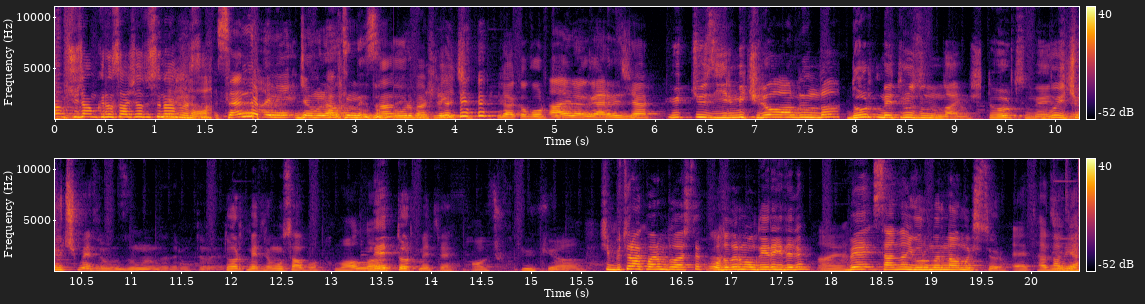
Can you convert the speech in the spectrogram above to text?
Cam şu cam kırılsa aşağı düşse ne yaparsın? Sen de hani camın altındasın. ha, doğru ben şuraya geçeyim. Bir dakika korktum. Aynen kardeşim. Gel. 320 kilo ağırlığında 4 metre uzunluğundaymış. 4 metre. Bu iki buçuk metre uzunluğundadır muhtemelen. 4 metre Musa bu. Vallahi. Net 4 metre. Abi çok büyük ya. Şimdi bütün akvaryumu dolaştık. Odaların olduğu yere gidelim. Aynen. Ve senden yorumlarını almak istiyorum. Evet hadi, Hadi gidelim.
